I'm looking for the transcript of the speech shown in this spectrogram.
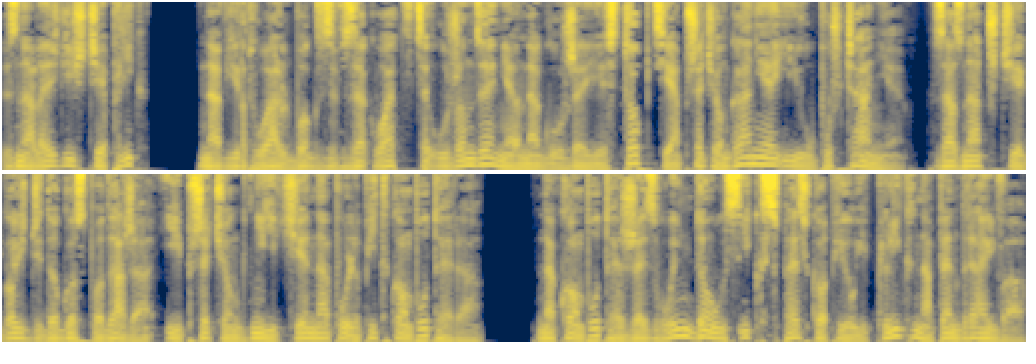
Znaleźliście plik? Na VirtualBox w zakładce urządzenia na górze jest opcja przeciąganie i upuszczanie. Zaznaczcie gość do gospodarza i przeciągnijcie na pulpit komputera. Na komputerze z Windows XP skopiuj plik na pendrive'a.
